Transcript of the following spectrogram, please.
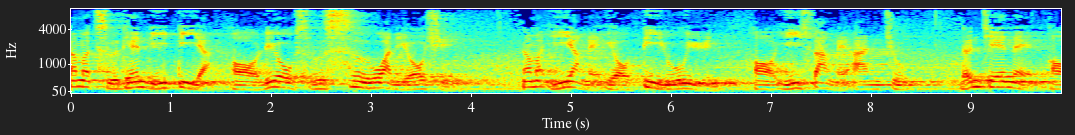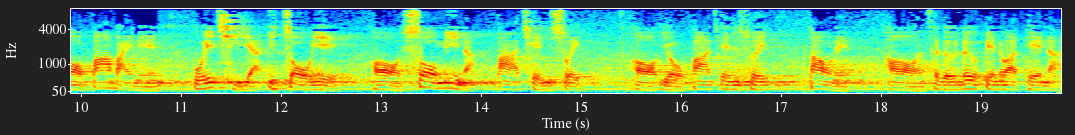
那么此天离地呀，哦，六十四万有许。那么一样呢，有地如云，哦，以上呢安住。人间呢，哦，八百年为期呀一昼夜，哦，寿命啊八千岁，哦，有八千岁到呢，哦，这个乐变化天呐。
